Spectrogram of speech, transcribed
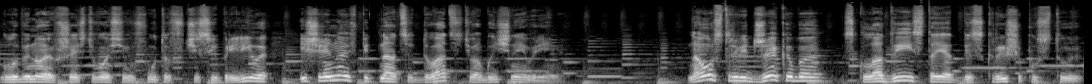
глубиной в 6-8 футов в часы прилива и шириной в 15-20 в обычное время. На острове Джекоба склады стоят без крыши, пустуют.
